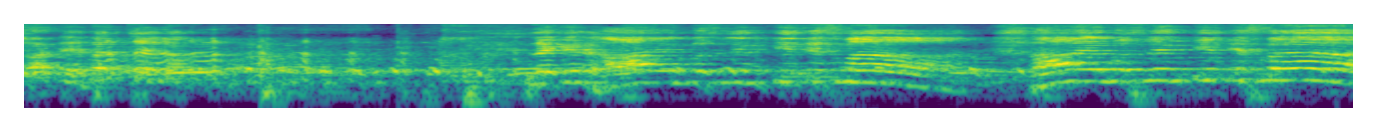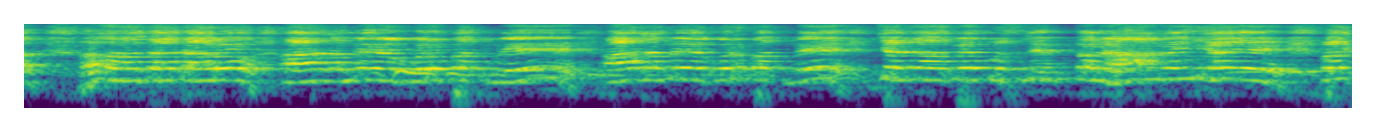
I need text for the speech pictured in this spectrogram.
छोटे बच्चे न हो। लेकिन हाय मुस्लिम की किस्मत, हाय मुस्लिम की किस्मत हाँ दादारो, आलम गुरबत में, आलम गुरबत में जनाब मुस्लिम तनहा नहीं है, बल्कि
